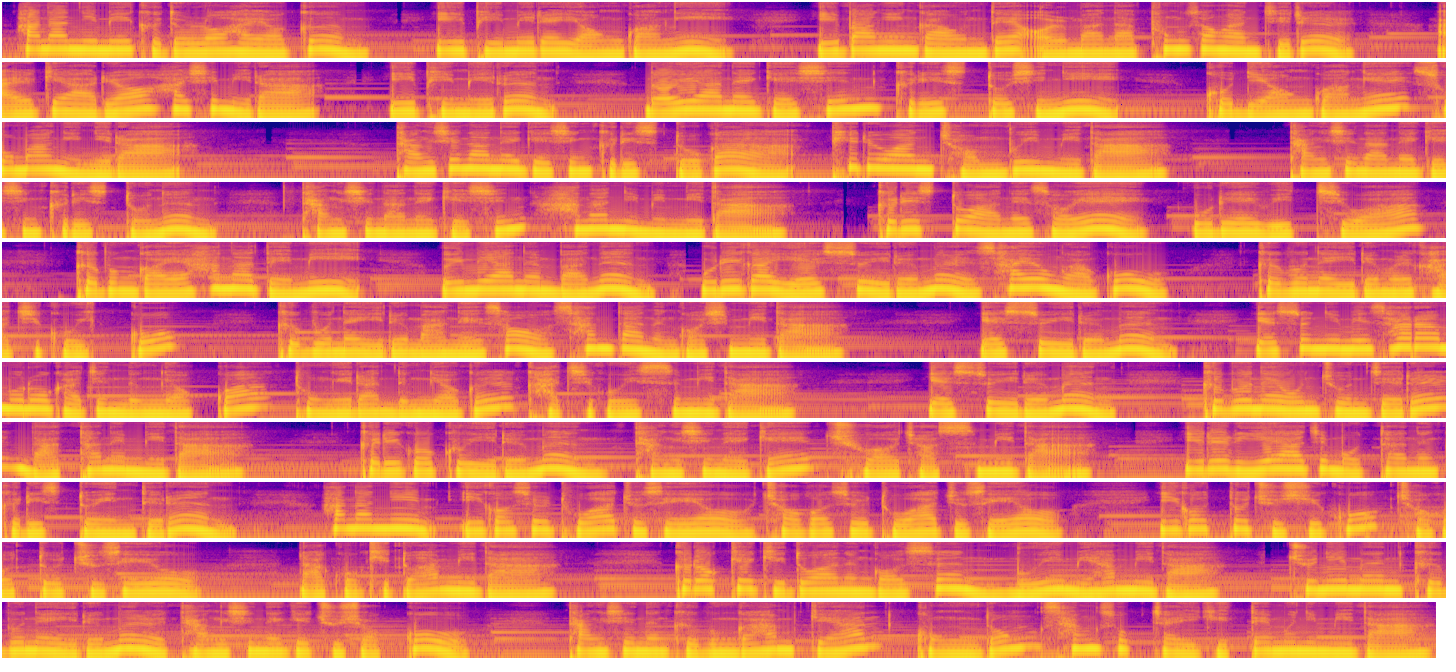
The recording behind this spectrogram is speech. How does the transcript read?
하나님이 그들로 하여금 이 비밀의 영광이 이방인 가운데 얼마나 풍성한지를 알게 하려 하심이라. 이 비밀은 너희 안에 계신 그리스도시니 곧 영광의 소망이니라. 당신 안에 계신 그리스도가 필요한 전부입니다. 당신 안에 계신 그리스도는 당신 안에 계신 하나님입니다. 그리스도 안에서의 우리의 위치와 그분과의 하나됨이 의미하는 바는 우리가 예수 이름을 사용하고 그분의 이름을 가지고 있고 그분의 이름 안에서 산다는 것입니다. 예수 이름은 예수님이 사람으로 가진 능력과 동일한 능력을 가지고 있습니다. 예수 이름은 그분의 온 존재를 나타냅니다. 그리고 그 이름은 당신에게 주어졌습니다. 이를 이해하지 못하는 그리스도인들은 하나님 이것을 도와주세요. 저것을 도와주세요. 이것도 주시고 저것도 주세요. 라고 기도합니다. 그렇게 기도하는 것은 무의미합니다. 주님은 그분의 이름을 당신에게 주셨고, 당신은 그분과 함께한 공동 상속자이기 때문입니다.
